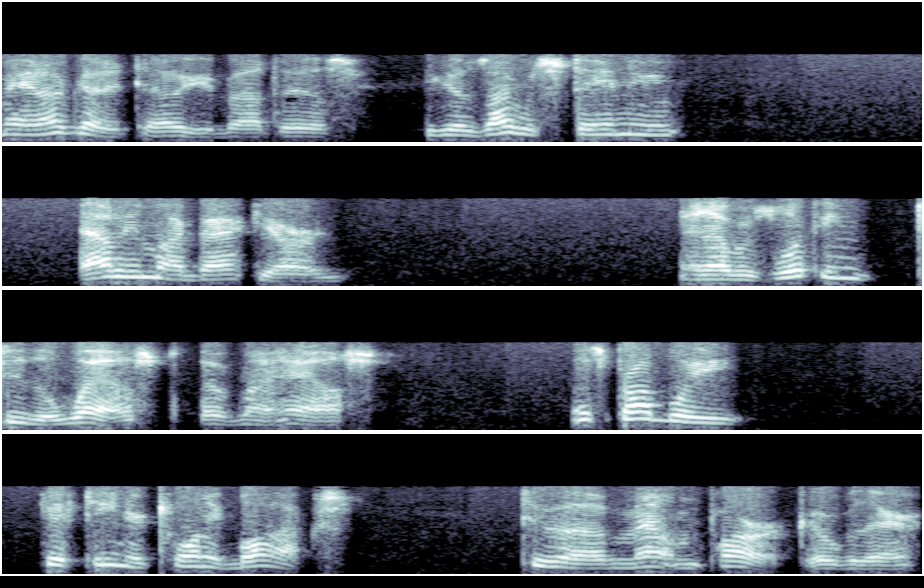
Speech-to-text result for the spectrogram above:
Man, I've got to tell you about this. He goes, I was standing out in my backyard and I was looking to the west of my house. It's probably 15 or 20 blocks to a mountain park over there.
